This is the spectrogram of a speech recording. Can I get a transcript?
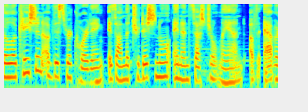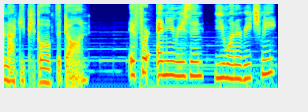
the location of this recording is on the traditional and ancestral land of the Abenaki people of the Dawn. If for any reason you want to reach me,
